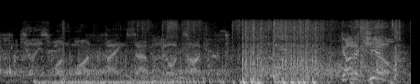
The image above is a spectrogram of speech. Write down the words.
Achilles 1-1, fangs out, your target. Got a kill.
